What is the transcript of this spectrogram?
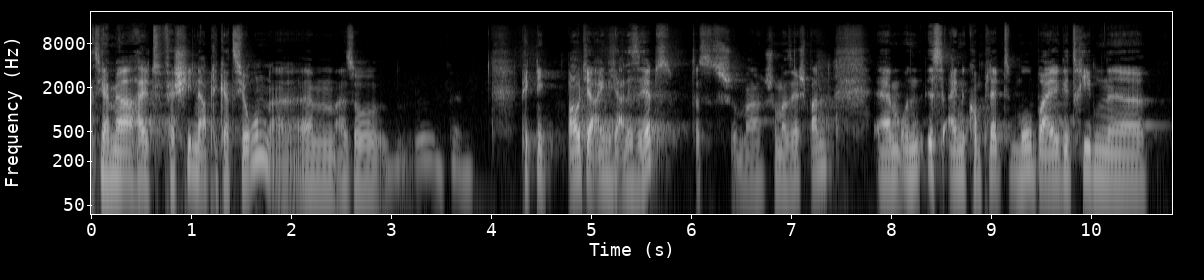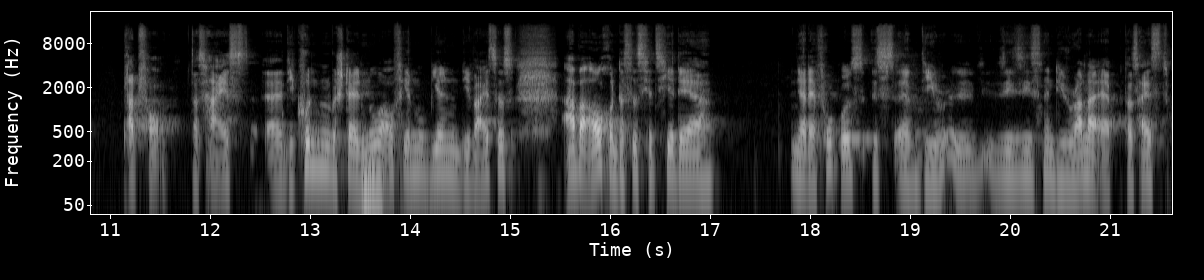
Sie haben ja halt verschiedene Applikationen. Ähm, also Picnic baut ja eigentlich alles selbst. Das ist schon mal, schon mal sehr spannend. Ähm, und ist eine komplett mobile getriebene Plattform. Das heißt, äh, die Kunden bestellen nur auf ihren mobilen Devices, aber auch, und das ist jetzt hier der, ja, der Fokus, ist äh, die, wie sie es nennen, die Runner-App. Das heißt,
